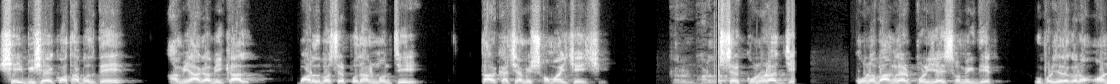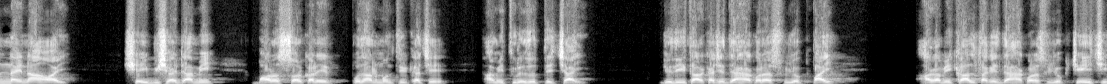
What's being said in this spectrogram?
সেই বিষয়ে কথা বলতে আমি আগামীকাল ভারতবর্ষের প্রধানমন্ত্রী তার কাছে আমি সময় চেয়েছি। কারণ ভারতবর্ষের কোনো রাজ্যে কোনো বাংলার পরিযায়ী শ্রমিকদের উপর যাতে কোনো অন্যায় না হয় সেই বিষয়টা আমি ভারত সরকারের প্রধানমন্ত্রীর কাছে আমি তুলে ধরতে চাই। যদি তার কাছে দেখা করার সুযোগ পাই আগামীকাল তাকে দেখা করার সুযোগ চেয়েছি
